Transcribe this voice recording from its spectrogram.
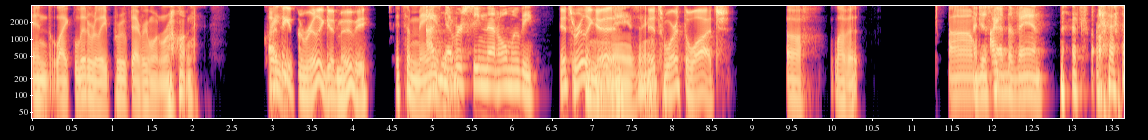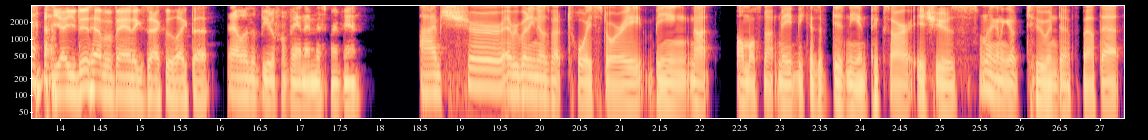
and like literally proved everyone wrong. I think it's a really good movie. it's amazing. I've never seen that whole movie. It's really good. Amazing. It's worth the watch. oh, love it. Um, I just had the van. That's all. Yeah, you did have a van exactly like that. That was a beautiful van. I miss my van. I'm sure everybody knows about Toy Story being not almost not made because of Disney and Pixar issues. So I'm not going to go too in depth about that.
